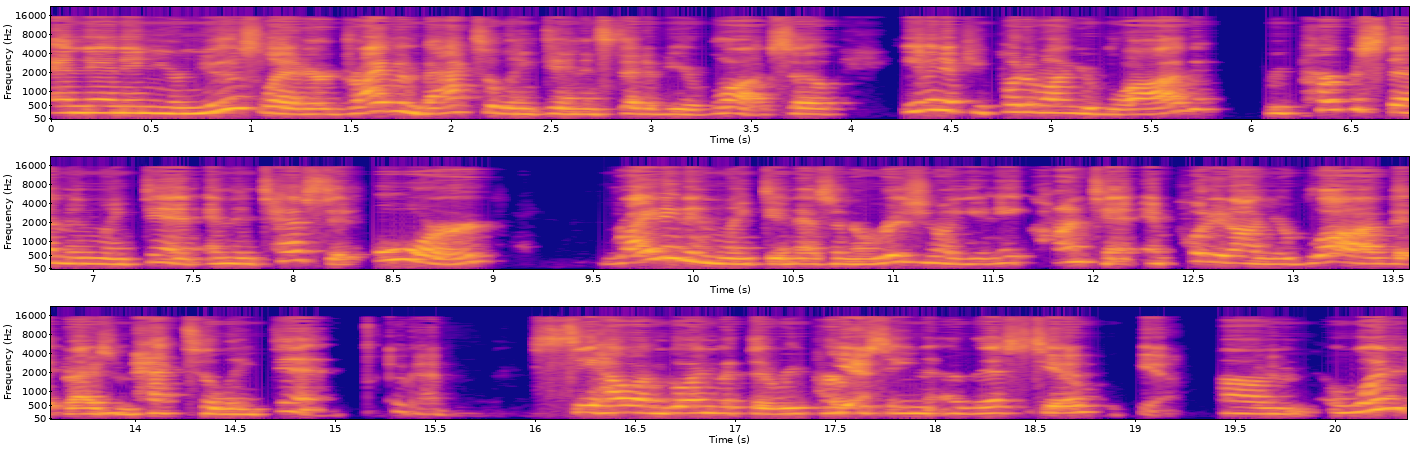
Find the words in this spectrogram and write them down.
and then in your newsletter, drive them back to LinkedIn instead of your blog. So even if you put them on your blog, repurpose them in LinkedIn and then test it or write it in LinkedIn as an original unique content and put it on your blog that drives them back to LinkedIn. Okay. See how I'm going with the repurposing yeah. of this too? Yeah. yeah. Um, one,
